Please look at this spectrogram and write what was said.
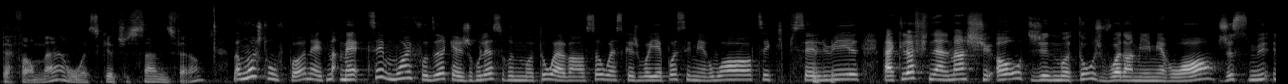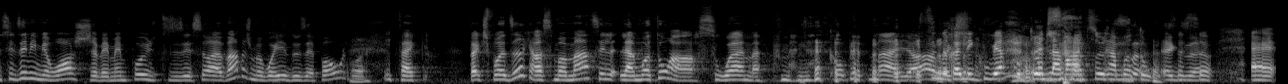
performant ou est-ce que tu sens une différence? Ben, moi, je trouve pas, honnêtement. Mais, tu sais, moi, il faut dire que je roulais sur une moto avant ça où est-ce que je voyais pas ces miroirs, tu sais, qui pissaient l'huile. fait que là, finalement, je suis haute, j'ai une moto, je vois dans mes miroirs. Juste mu- utiliser mes miroirs, je n'avais même pas utilisé ça avant, parce que je me voyais deux épaules. Ouais. Fait que, fait que je pourrais dire qu'en ce moment, tu sais, la moto en soi m'a- m'amène complètement ailleurs. C'est une redécouverte pour toi de l'aventure à moto. C'est exact. ça.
